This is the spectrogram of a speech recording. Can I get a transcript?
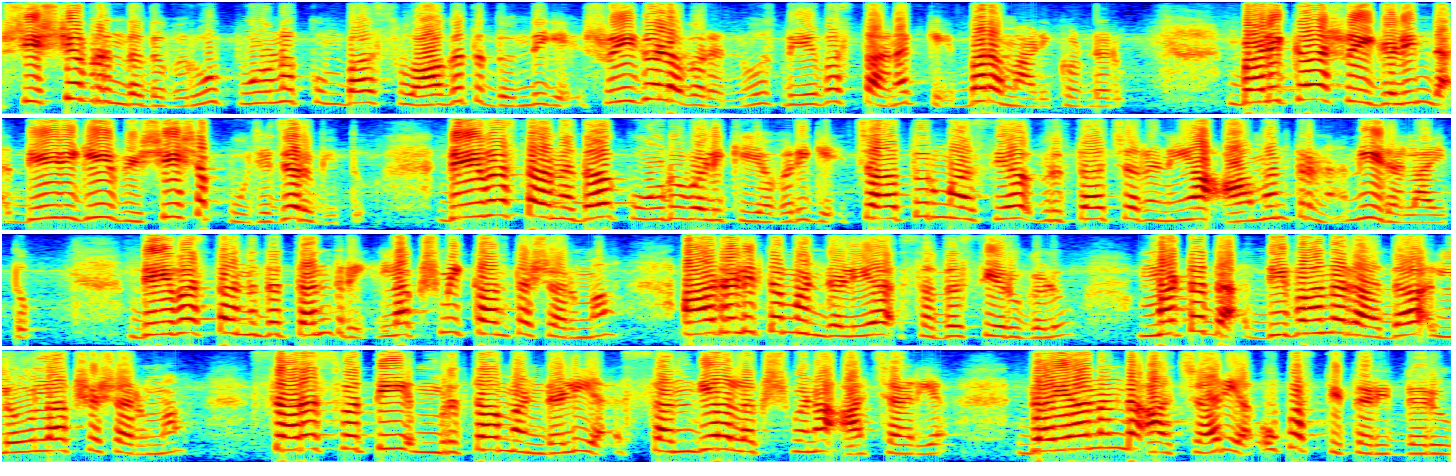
ಶಿಷ್ಯ ವೃಂದದವರು, ಪೂರ್ಣಕುಂಭ ಸ್ವಾಗತದೊಂದಿಗೆ ಶ್ರೀಗಳವರನ್ನು ದೇವಸ್ಥಾನಕ್ಕೆ ಬರಮಾಡಿಕೊಂಡರು. ಬಳಿಕ ಶ್ರೀಗಳಿಂದ ದೇವಿಗೆ ವಿಶೇಷ ಪೂಜೆ ಜರುಗಿತು. ದೇವಸ್ಥಾನದ ಕೂಡುವಳಿಕೆಯವರಿಗೆ ಚಾತುರ್ಮಾಸ್ಯ ವೃತಾಚರಣೆಯ ಆಮಂತ್ರಣ ನೀಡಲಾಯಿತು. ದೇವಸ್ಥಾನದ ತಂತ್ರಿ ಲಕ್ಷ್ಮೀಕಾಂತ ಶರ್ಮಾ, ಆಡಳಿತ ಮಂಡಳಿಯ ಸದಸ್ಯರುಗಳು, ಮಠದ ದಿವಾನರಾದ ಲೋಲಾಕ್ಷ ಶರ್ಮಾ ಸರಸ್ವತಿ ಮೃತ ಮಂಡಳಿಯ ಸಂಧ್ಯಾ ಲಕ್ಷ್ಮಣ ಆಚಾರ್ಯ, ದಯಾನಂದ ಆಚಾರ್ಯ ಉಪಸ್ಥಿತರಿದ್ದರು.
